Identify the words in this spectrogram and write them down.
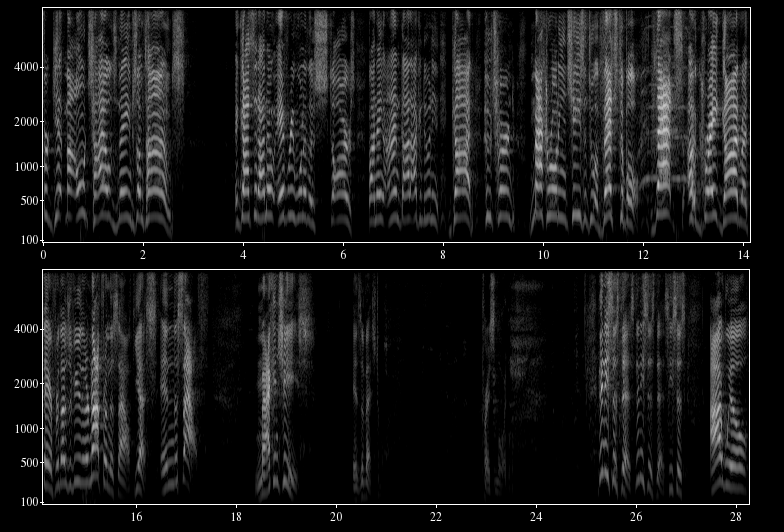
forget my own child's name sometimes. And God said, I know every one of those stars by name. I am God, I can do anything. God who turned macaroni and cheese into a vegetable. That's a great God right there. For those of you that are not from the South, yes, in the South, mac and cheese is a vegetable. Praise the Lord. Then he says this. Then he says this. He says, I will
